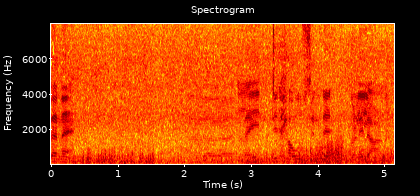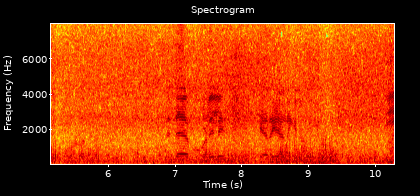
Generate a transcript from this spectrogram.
തന്നെ ലൈറ്റ് ഹൗസിന്റെ മുകളിലാണ് ഇപ്പോൾ ഉള്ളത്. ഇതിന്റെ മുകളിൽ കയറുകയാണെങ്കിൽ ഈ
